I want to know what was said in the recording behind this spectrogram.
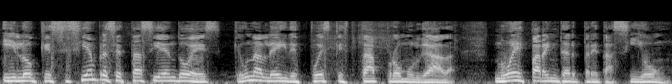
Y lo que siempre se está haciendo es que una ley después que está promulgada no es para interpretación,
